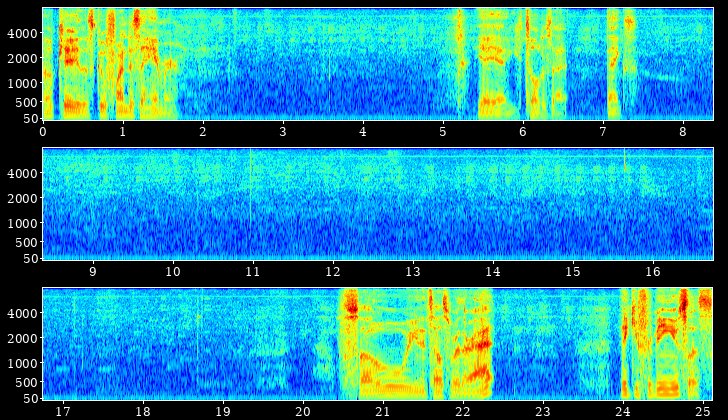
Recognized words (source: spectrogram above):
Okay, let's go find us a hammer. Yeah, yeah, you told us that. Thanks. So, are you going to tell us where they're at? Thank you for being useless.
